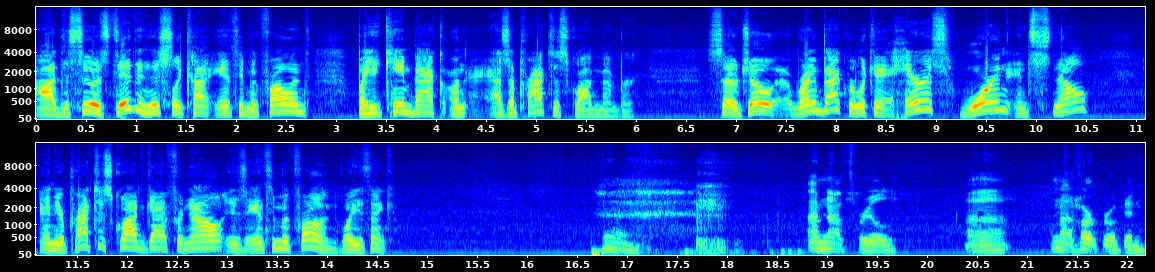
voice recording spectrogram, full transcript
Uh, the Steelers did initially cut Anthony McFarland, but he came back on as a practice squad member. So, Joe, running back, we're looking at Harris, Warren, and Snell. And your practice squad guy for now is Anthony McFarland. What do you think? I'm not thrilled. Uh, I'm not heartbroken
